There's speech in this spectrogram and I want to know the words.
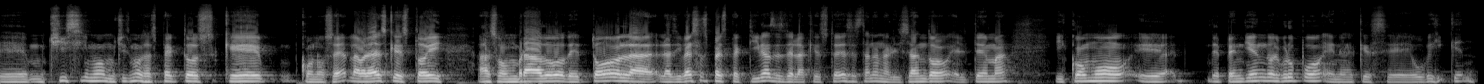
eh, muchísimo, muchísimos aspectos que conocer. La verdad es que estoy asombrado de todas las diversas perspectivas desde las que ustedes están analizando el tema y cómo, eh, dependiendo del grupo en el que se ubiquen,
